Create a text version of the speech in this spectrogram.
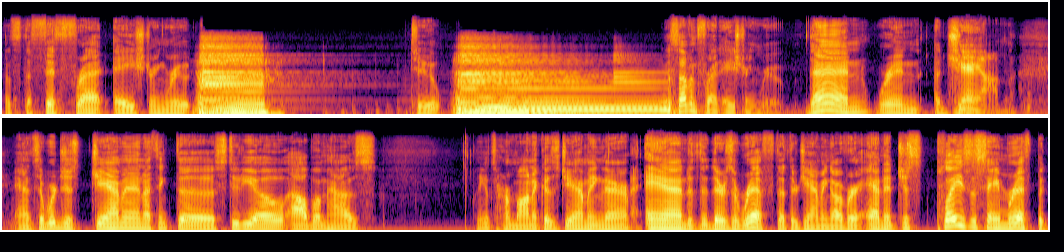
That's the fifth fret A string root. Two. The seventh fret A string root. Then we're in a jam. And so we're just jamming. I think the studio album has think it's harmonicas jamming there, and th- there's a riff that they're jamming over, and it just plays the same riff, but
